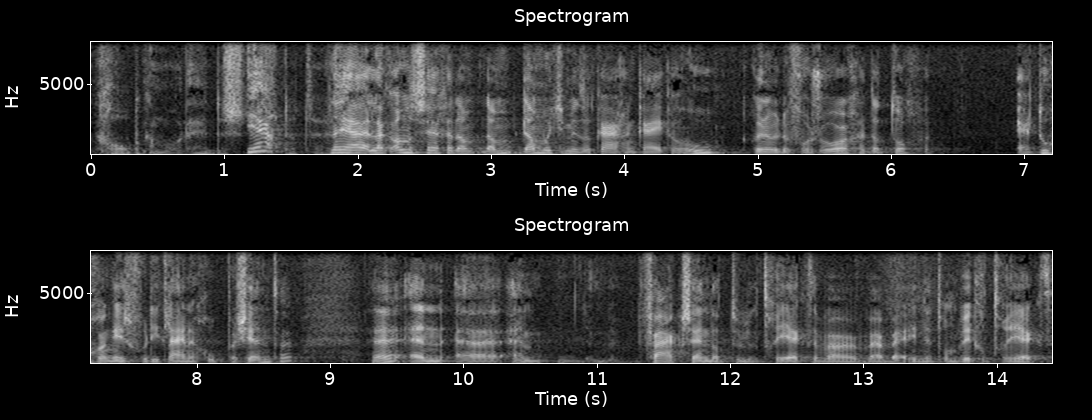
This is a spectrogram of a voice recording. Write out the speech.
geholpen kan worden. Hè? Dus, ja, dus dat, uh... nou ja, laat ik anders zeggen, dan, dan, dan moet je met elkaar gaan kijken hoe kunnen we ervoor zorgen dat toch er toegang is voor die kleine groep patiënten. Hè? En, uh, en vaak zijn dat natuurlijk trajecten waar, waarbij in het ontwikkeltraject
